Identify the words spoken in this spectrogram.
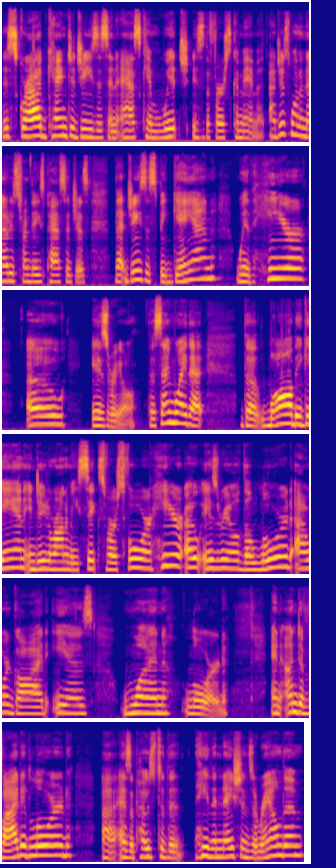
This scribe came to Jesus and asked him, Which is the first commandment? I just want to notice from these passages that Jesus began with, Hear, O Israel. The same way that the law began in Deuteronomy 6, verse 4 Hear, O Israel, the Lord our God is one Lord an undivided Lord uh, as opposed to the heathen nations around them.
